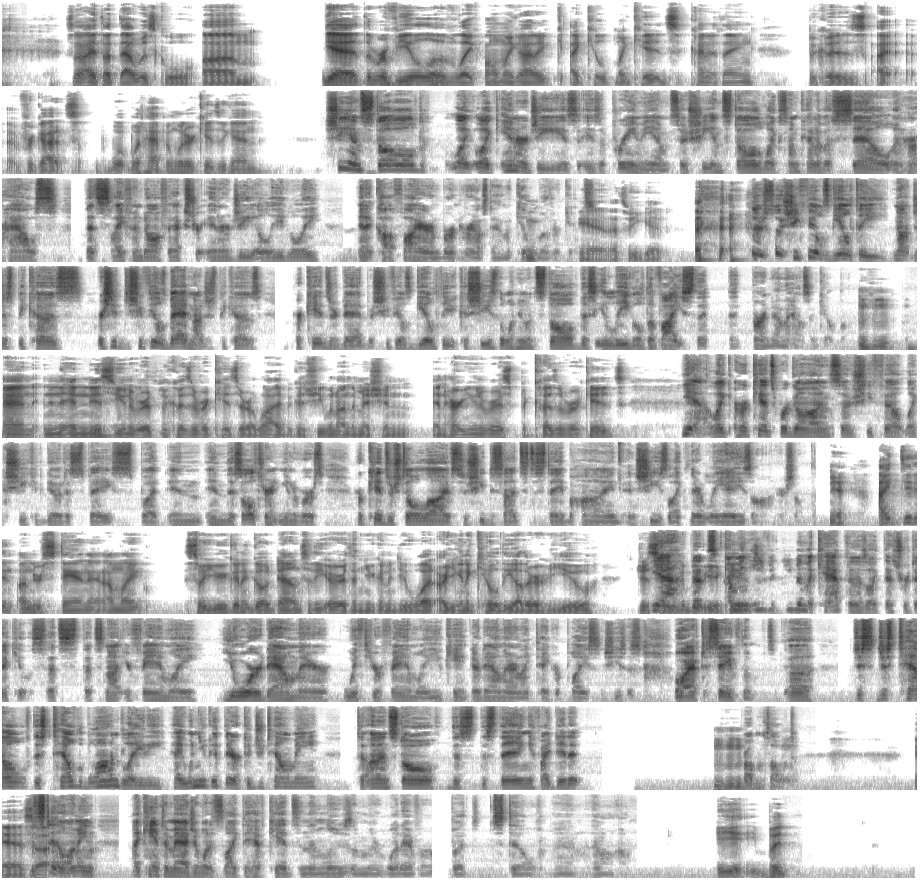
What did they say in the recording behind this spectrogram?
so I thought that was cool. Um, yeah, the reveal of like, oh my god, I I killed my kids kind of thing because I, I forgot what what happened with her kids again. She installed like like energy is is a premium so she installed like some kind of a cell in her house that siphoned off extra energy illegally and it caught fire and burned her house down and killed mm, both her kids yeah that's what you get so, so she feels guilty not just because or she she feels bad not just because her kids are dead, but she feels guilty because she's the one who installed this illegal device that, that burned down the house and killed them. Mm-hmm. And in, in, this universe, because of her kids are alive, because she went on the mission in her universe because of her kids, yeah, like her kids were gone, so she felt like she could go to space. But in in this alternate universe, her kids are still alive, so she decides to stay behind, and she's like their liaison or something. Yeah, I didn't understand that. I'm like, so you're gonna go down to the Earth, and you're gonna do what? Are you gonna kill the other you? Just yeah, so you can be with your kids? I mean, even even the captain is like, that's ridiculous. That's that's not your family you're down there with your family. You can't go down there and like take her place. And she says, "Oh, I have to save them." uh, just just tell just tell the blonde lady, hey, when you get there, could you tell me to uninstall this this thing if I did it? Mm-hmm. Problem solved. Yeah, so but still, I mean, I can't imagine what it's like to have kids and then lose them or whatever. But still, eh, I don't know. Yeah, but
